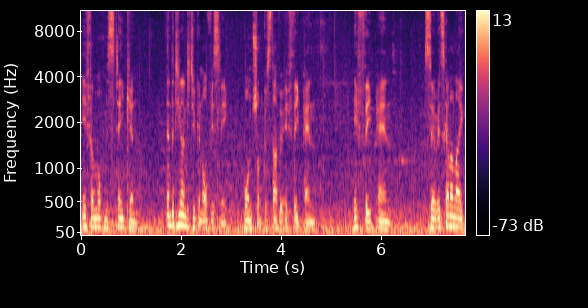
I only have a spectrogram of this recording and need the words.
if I'm not mistaken. And the T92 can obviously one-shot Gustavo if they pen. If they pen. So it's kind of like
